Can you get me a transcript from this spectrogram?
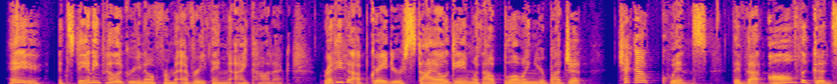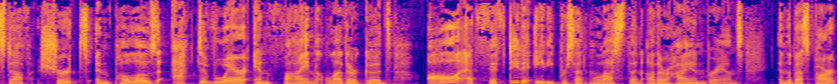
Hej, det är Danny Pellegrino from Everything Iconic. Ready to upgrade your style game without blowing your budget? Check out Quince. They've got all the good stuff shirts and polos, activewear, and fine leather goods, all at 50 to 80% less than other high end brands. And the best part?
